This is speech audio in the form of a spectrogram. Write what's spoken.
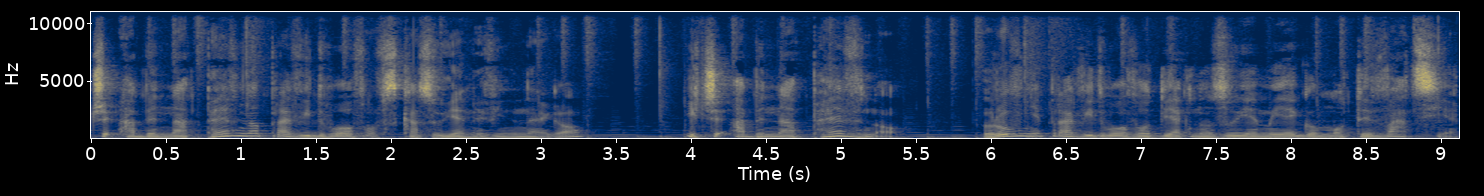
czy aby na pewno prawidłowo wskazujemy winnego i czy aby na pewno równie prawidłowo diagnozujemy jego motywację,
